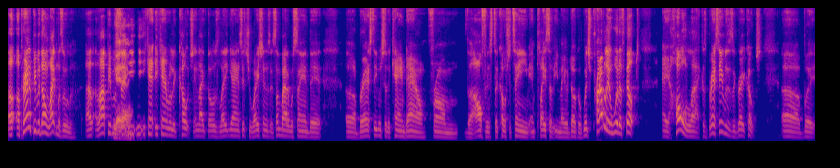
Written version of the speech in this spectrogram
uh, apparently people don't like Mazzulla. A, a lot of people Yeah. say he, he can't he can't really coach in like those late game situations. And somebody was saying that uh, Brad Stevens should have came down from the office to coach the team in place of Ime Udoka, which probably would have helped a whole lot because Brad Stevens is a great coach. Uh, but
